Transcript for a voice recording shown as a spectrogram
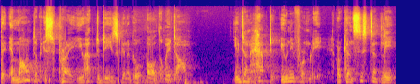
the amount of spray you have to do is going to go all the way down. You don't have to uniformly or consistently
